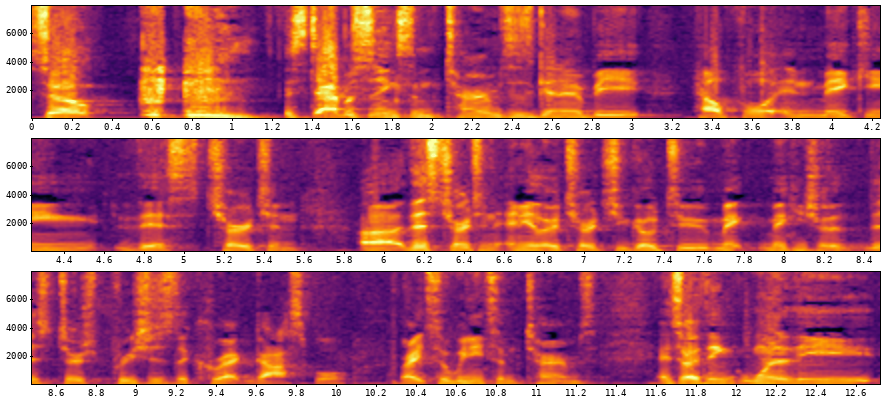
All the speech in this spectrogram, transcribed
So, establishing some terms is going to be helpful in making this church and uh, this church and any other church you go to, make, making sure that this church preaches the correct gospel, right? So we need some terms, and so I think one of the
